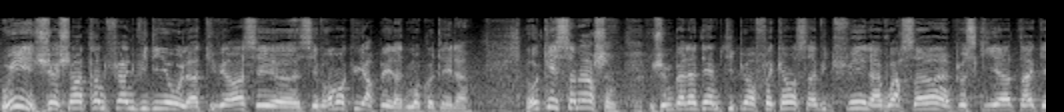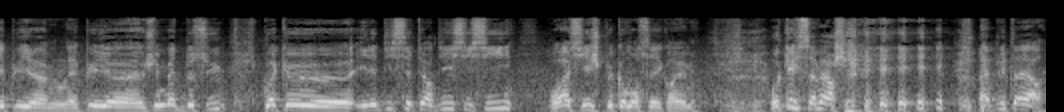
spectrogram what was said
Oui, je, suis en train de faire une vidéo, là. Tu verras, c'est euh, vraiment QRP, là, de mon côté. Ok, ça marche. Je vais me balader un petit peu en fréquence, à vite fait, là, voir ça, un peu ce qu'il y a, tac, et puis, euh, puis euh, je vais me mettre dessus. Quoique, euh, il est 17h10 ici. Ouais, si, je peux commencer quand même. Ok, ça marche. à plus tard.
